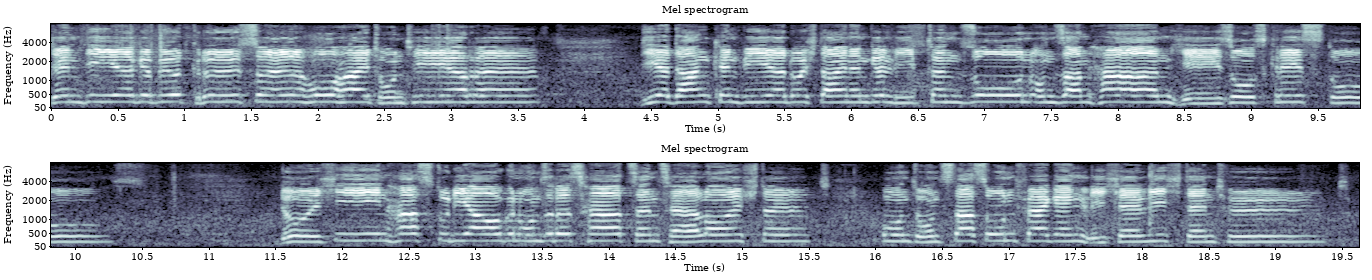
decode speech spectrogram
denn dir gebührt Größe, Hoheit und Ehre. Dir danken wir durch deinen geliebten Sohn, unseren Herrn Jesus Christus. Durch ihn hast du die Augen unseres Herzens erleuchtet und uns das unvergängliche Licht enthüllt.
